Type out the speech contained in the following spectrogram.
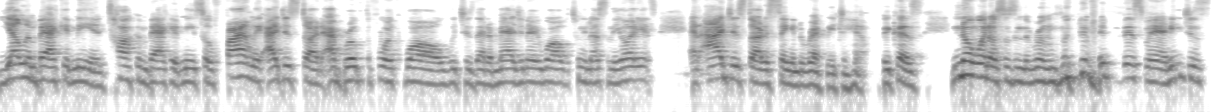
yelling back at me and talking back at me. So finally I just started I broke the fourth wall, which is that imaginary wall between us and the audience, and I just started singing directly to him because no one else was in the room with this man. He just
